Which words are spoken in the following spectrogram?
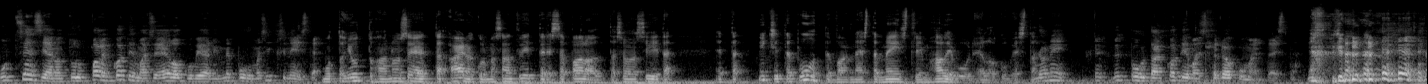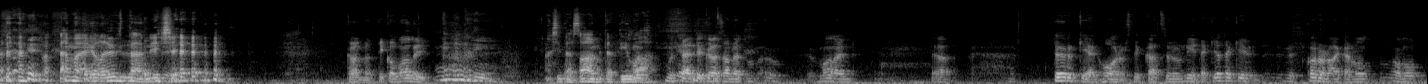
mutta sen sijaan on tullut paljon kotimaisia elokuvia, niin me puhumme siksi niistä. Mutta juttuhan on se, että aina kun mä saan Twitterissä palautetta, se on siitä, että miksi te puhutte vaan näistä mainstream Hollywood-elokuvista. No niin, nyt, nyt puhutaan kotimaisista dokumenteista. Tämä ei ole yhtään niche. Kannattiko valita? niin. Sitä saa mitä tilaa. Mutta mut täytyy kyllä sanoa, että mä olen ja, törkeän huonosti katsonut niitäkin. Jotenkin nyt korona-aikana on ollut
